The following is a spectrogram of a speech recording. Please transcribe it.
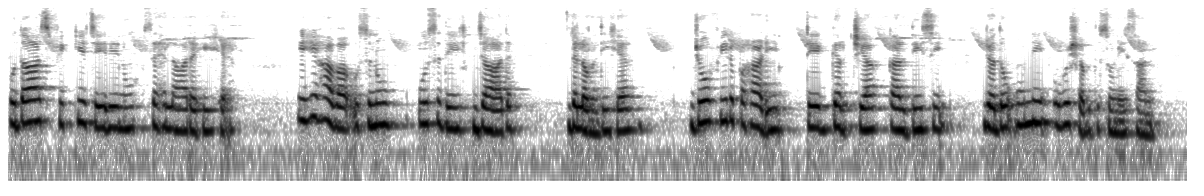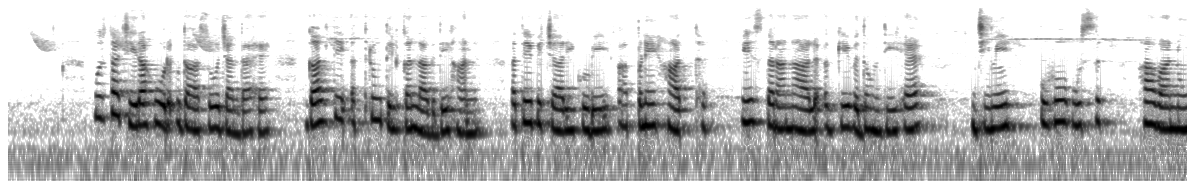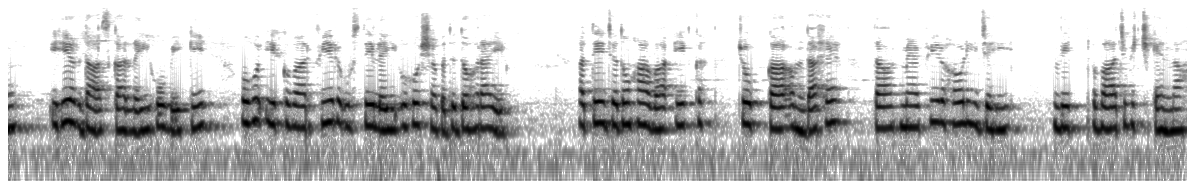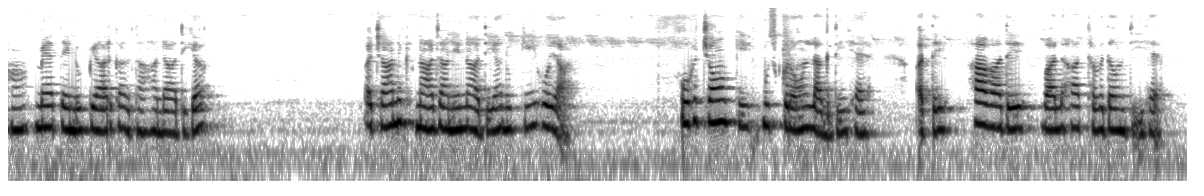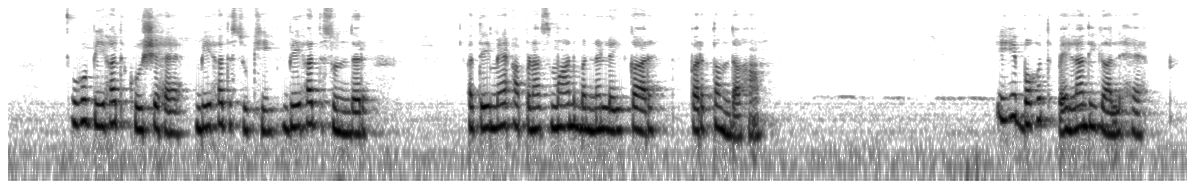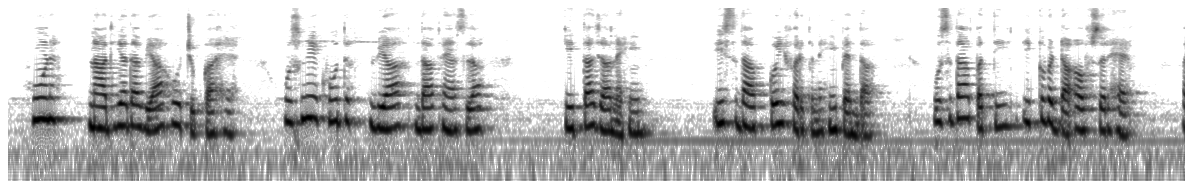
ਉਦਾਸ ਫਿੱਕੇ ਚਿਹਰੇ ਨੂੰ ਸਹਿਲਾ ਰਹੀ ਹੈ। ਇਹ ਹਵਾ ਉਸ ਨੂੰ ਉਸ ਦੀ ਯਾਦ ਦਿਲਾਉਂਦੀ ਹੈ, ਜੋ ਫਿਰ ਪਹਾੜੀ ਤੇ ਗਰਜਿਆ ਕਰਦੀ ਸੀ ਜਦੋਂ ਉਹਨੇ ਉਹ ਸ਼ਬਦ ਸੁਣੇ ਸਨ। ਉਸ ਦਾ ਚਿਹਰਾ ਹੋਰ ਉਦਾਸ ਹੋ ਜਾਂਦਾ ਹੈ। ਗਲ ਤੇ ਅਥਰੂ ਤਿਲਕਣ ਲੱਗਦੇ ਹਨ ਅਤੇ ਵਿਚਾਰੀ ਕੁੜੀ ਆਪਣੇ ਹੱਥ ਇਸ ਤਰ੍ਹਾਂ ਨਾਲ ਅੱਗੇ ਵਧਾਉਂਦੀ ਹੈ, ਜਿਵੇਂ ਉਹ ਉਸ ਹਵਾ ਨੂੰ ਇਹ ਅਰਦਾਸ ਕਰ ਰਹੀ ਹੋਵੇ ਕਿ ਉਹ ਇੱਕ ਵਾਰ ਫਿਰ ਉਸ ਦੇ ਲਈ ਉਹ ਸ਼ਬਦ ਦੁਹਰਾਏ। ਅਤੇ ਜਦੋਂ ਹਵਾ ਇੱਕ ਝੋਕਾ ਆਉਂਦਾ ਹੈ, ਤਾਂ ਮੈਂ ਫਿਰ ਹੌਲੀ ਜਿਹੀ ਵਿੱਚ, ਆਵਾਜ਼ ਵਿੱਚ ਕਹਿੰਦਾ ਹਾਂ, ਮੈਂ ਤੈਨੂੰ ਪਿਆਰ ਕਰਦਾ ਹਾਂ, ਨਾਦੀਆ। ਅਚਾਨਕ ਨਾ ਜਾਣੇ ਨਾਦੀਆ ਨੂੰ ਕੀ ਹੋਇਆ? ਉਹ ਚੌਂਕ ਕੇ ਮੁਸਕਰਾਉਣ ਲੱਗਦੀ ਹੈ ਅਤੇ ਹਵਾ ਦੇ ਵੱਲ ਹੱਥ ਵਧਾਉਂਦੀ ਹੈ। ਉਹ ਬੇਹੱਦ ਖੁਸ਼ ਹੈ, ਬੇਹੱਦ ਸੁਖੀ, ਬੇਹੱਦ ਸੁੰਦਰ ਅਤੇ ਮੈਂ ਆਪਣਾ ਸਮਾਨ ਬੰਨਣ ਲਈ ਘਰ ਪਰਤ ਆਉਂਦਾ ਹਾਂ। ਇਹ ਬਹੁਤ ਪਹਿਲਾਂ ਦੀ ਗੱਲ ਹੈ। ਹੁਣ ਨਾਦੀਆ ਦਾ ਵਿਆਹ ਹੋ ਚੁੱਕਾ ਹੈ। ਉਸਨੇ ਖੁਦ ਵਿਆਹ ਦਾ ਫੈਸਲਾ ਕੀਤਾ ਜਾਂ ਨਹੀਂ, ਇਸ ਦਾ ਕੋਈ ਫ਼ਰਕ ਨਹੀਂ ਪੈਂਦਾ। ਉਸ ਦਾ ਪਤੀ ਇੱਕ ਵੱਡਾ ਅਫਸਰ ਹੈ।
